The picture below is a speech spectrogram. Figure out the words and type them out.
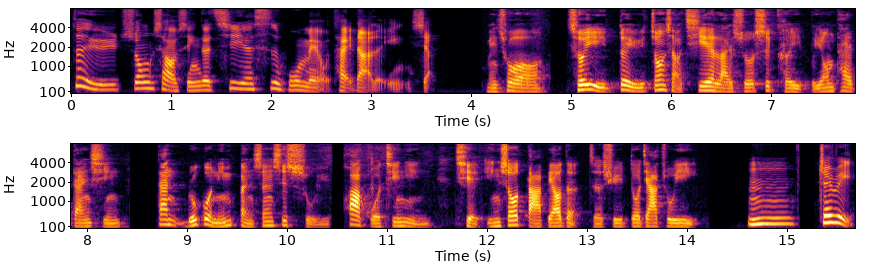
对于中小型的企业似乎没有太大的影响。没错。所以，对于中小企业来说是可以不用太担心，但如果您本身是属于跨国经营且营收达标的，则需多加注意。嗯，Jerry，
